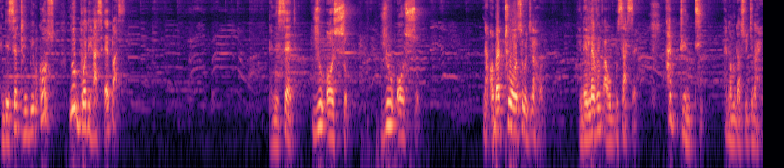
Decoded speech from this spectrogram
And they said to him, Because nobody has helped us. And he said, You also, you also. Na ɔbɛto wɔn nso ogyina hɔ in the eleventh awobusa sɛ adɛn nti ɛna ɔmo da so gyina he.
